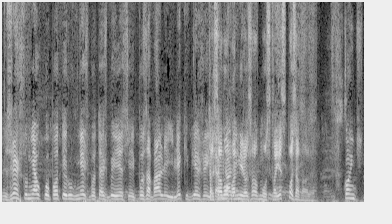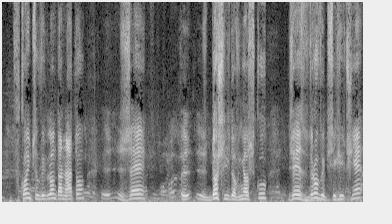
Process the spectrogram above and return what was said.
Zresztą miał kłopoty również, bo też by jest jej po zawale i leki bierze i Tak tak samo dalej pan Mirosław Moskwa jest po zawale. w końcu, w końcu wygląda na to, że y, y, doszli do wniosku, że jest zdrowy psychicznie,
